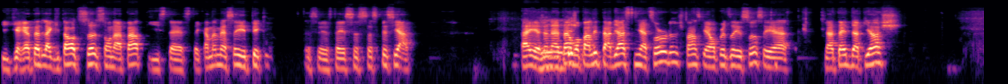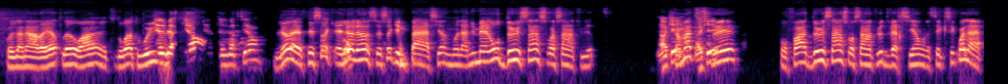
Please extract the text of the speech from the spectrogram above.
il grattait de la guitare tout seul sur son appart, puis c'était quand même assez épique. C'était spécial. Hey, Jonathan, on va parler de ta bière signature. Là. Je pense qu'on peut dire ça. C'est euh, la tête de pioche. Pas donner en là. Ouais, tu droite, oui. Quelle version? Quelle version? Là, c'est ça, là, là, c'est ça qui me passionne, moi. La numéro 268. Comment tu fais pour faire 268 versions? C'est quoi la.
